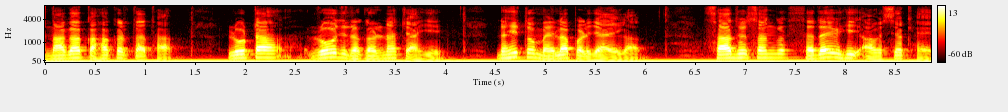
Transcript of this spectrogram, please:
नागा कहा करता था, लोटा, रोज रगड़ना चाहिए, नहीं तो मैला पड़ जाएगा। साधु संग सदैव ही आवश्यक है।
